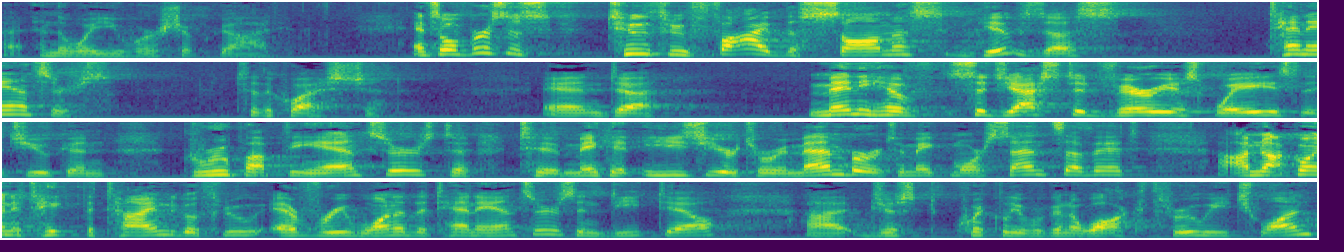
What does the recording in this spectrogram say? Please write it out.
uh, and the way you worship God. And so in verses 2 through 5, the psalmist gives us 10 answers to the question. And uh, many have suggested various ways that you can group up the answers to, to make it easier to remember, to make more sense of it. I'm not going to take the time to go through every one of the 10 answers in detail. Uh, just quickly, we're going to walk through each one.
